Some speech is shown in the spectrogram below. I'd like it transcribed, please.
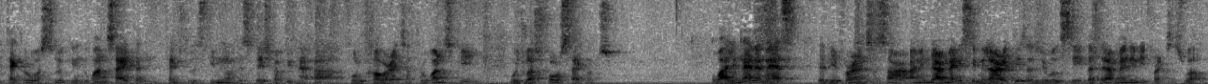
detector was looking at one side, and thanks to the spinning of the spacecraft, we have a full coverage after one spin, which was four seconds. While in MMS, the differences are, I mean, there are many similarities, as you will see, but there are many differences as well.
